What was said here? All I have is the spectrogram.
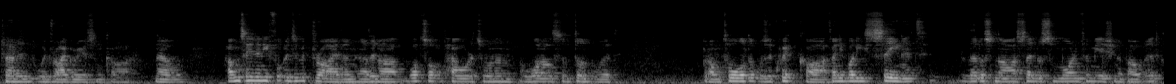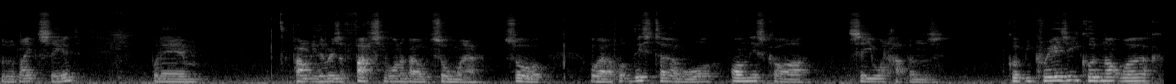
turned it into a drag racing car. Now, haven't seen any footage of it driving, I don't know what sort of power it's running or what else they've done to it, but I'm told it was a quick car. If anybody's seen it, let us know, send us some more information about it, because we'd like to see it. But um, apparently there is a fast one about somewhere. So, we're going to put this turbo on this car, see what happens. Could be crazy, could not work,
